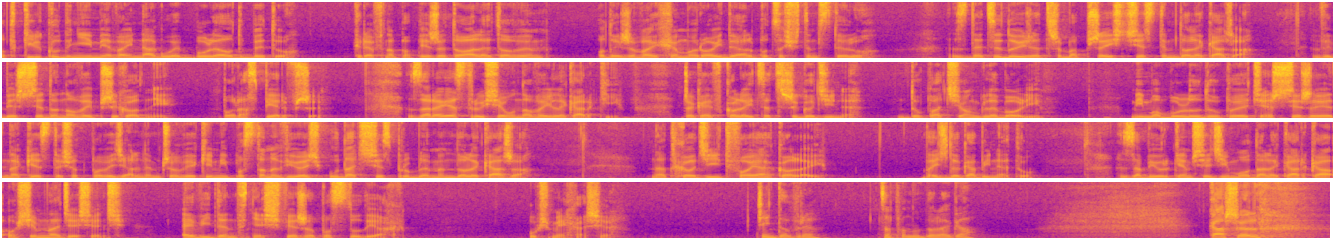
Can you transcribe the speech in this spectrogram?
Od kilku dni miewaj nagłe bóle odbytu. Krew na papierze toaletowym. Podejrzewaj hemoroidy albo coś w tym stylu. Zdecyduj, że trzeba przejść się z tym do lekarza. Wybierz się do nowej przychodni. Po raz pierwszy. Zarejestruj się u nowej lekarki. Czekaj w kolejce trzy godziny. Dupa ciągle boli. Mimo bólu dupy, ciesz się, że jednak jesteś odpowiedzialnym człowiekiem i postanowiłeś udać się z problemem do lekarza. Nadchodzi twoja kolej. Wejdź do gabinetu. Za biurkiem siedzi młoda lekarka 8 na 10. Ewidentnie świeżo po studiach. Uśmiecha się. Dzień dobry. Co panu dolega? Kaszel?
